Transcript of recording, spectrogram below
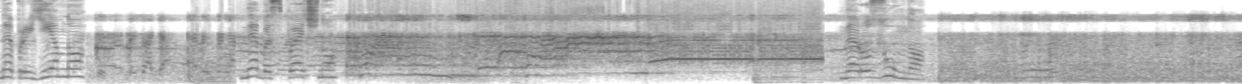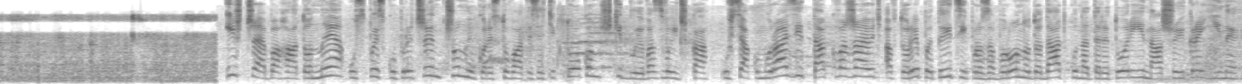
неприємно, небезпечно. Нерозумно. Ще багато не у списку причин, чому користуватися Тіктоком шкідлива звичка. У всякому разі, так вважають автори петицій про заборону додатку на території нашої країни.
